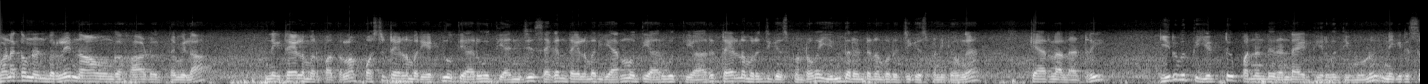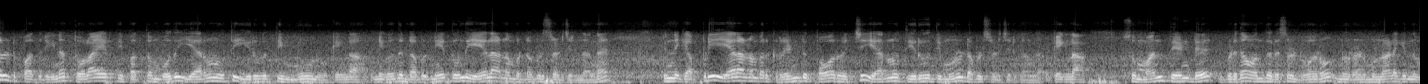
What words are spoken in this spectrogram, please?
வணக்கம் நண்பர்களே நான் உங்கள் ஹார்ட் ஒர்க் தமிழா. இன்றைக்கி டைல் நம்பர் பார்த்துலாம் ஃபஸ்ட்டு டைல் நம்பர் எட்நூற்றி அறுபத்தி அஞ்சு செகண்ட் டைல் நம்பர் இரநூத்தி அறுபத்தி ஆறு. டைல் நம்பர் வச்சு கெஸ் பண்ணுறவங்க இந்த ரெண்டு நம்பர் வச்சு கெஸ் பண்ணிக்கோங்க. கேரளா லாட்ரி. இருபத்தி எட்டு பன்னெண்டு ரெண்டாயிரத்தி இருபத்தி மூணு. இன்றைக்கி ரிசல்ட் பார்த்துட்டிங்கன்னா தொள்ளாயிரத்தி பத்தொம்போது இரநூத்தி இருபத்தி மூணு ஓகேங்களா? இன்றைக்கி வந்து டபுள் நேற்று வந்து ஏழாம் நம்பர் டபுள்ஸ் அடிச்சிருந்தாங்க. இன்றைக்கி அப்படியே ஏழாம் நம்பருக்கு ரெண்டு பவர் வச்சு இரநூத்தி இருபத்தி மூணு டபுள்ஸ் அடிச்சிருக்காங்க ஓகேங்களா? ஸோ மந்த் எண்டு இப்படி தான் வந்து ரிசல்ட் வரும். இன்னும் ரெண்டு மூணு நாளைக்கு இந்த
